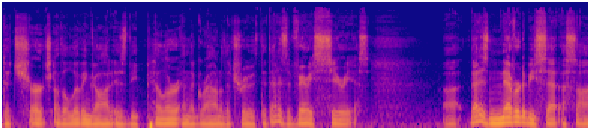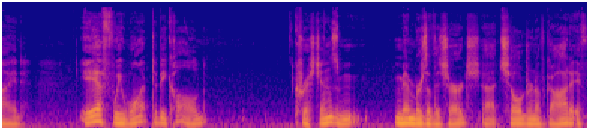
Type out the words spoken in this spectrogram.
the church of the living God is the pillar and the ground of the truth, that that is very serious. Uh, that is never to be set aside if we want to be called Christians, m- members of the church, uh, children of God, if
